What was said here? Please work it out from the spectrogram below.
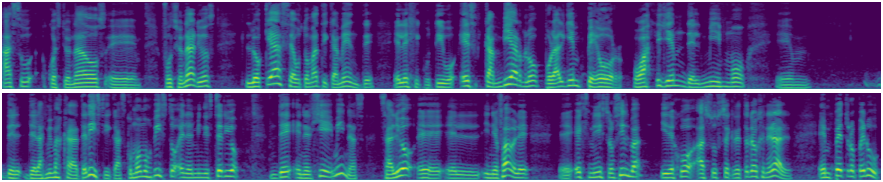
a sus cuestionados eh, funcionarios, lo que hace automáticamente el Ejecutivo es cambiarlo por alguien peor o alguien del mismo... Em, de, las mismas características, como hemos visto en el Ministerio de Energía y Minas. Salió eh, el inefable eh, ex ministro Silva y dejó a su secretario general. En Petro Perú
